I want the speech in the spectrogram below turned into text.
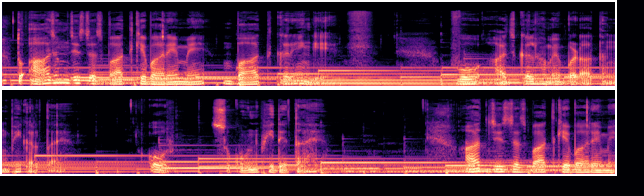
तो आज हम जिस जज्बात के बारे में बात करेंगे, वो आजकल हमें बड़ा तंग भी करता है और सुकून भी देता है। आज जिस जज्बात के बारे में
